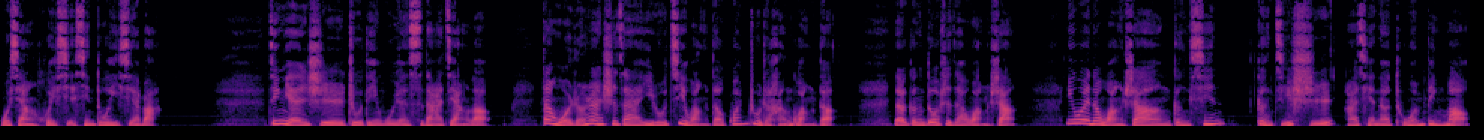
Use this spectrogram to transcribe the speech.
我想会写信多一些吧。今年是注定无缘四大奖了，但我仍然是在一如既往的关注着韩广的，那更多是在网上，因为呢网上更新、更及时，而且呢图文并茂，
